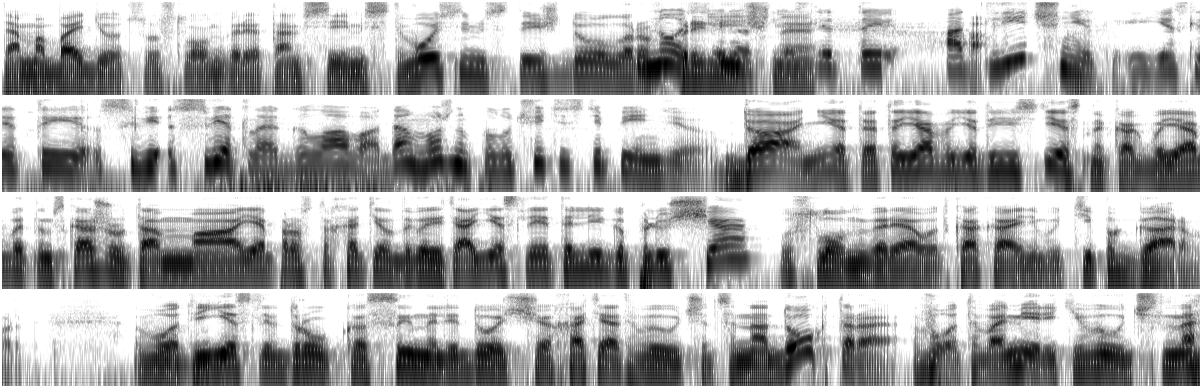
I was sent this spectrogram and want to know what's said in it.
там обойдется, условно говоря, там 70-80 тысяч долларов, Но, приличное. Сереж, если ты отличник, и если ты светлая голова, да, можно получить и стипендию. Да, нет, это я, это естественно, как бы я об этом скажу. Там а, я просто хотел договорить, а если это Лига Плюща, условно говоря, вот какая-нибудь, типа Гарвард, вот, и если вдруг сын или дочь хотят выучиться на доктора, вот, в Америке выучиться на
